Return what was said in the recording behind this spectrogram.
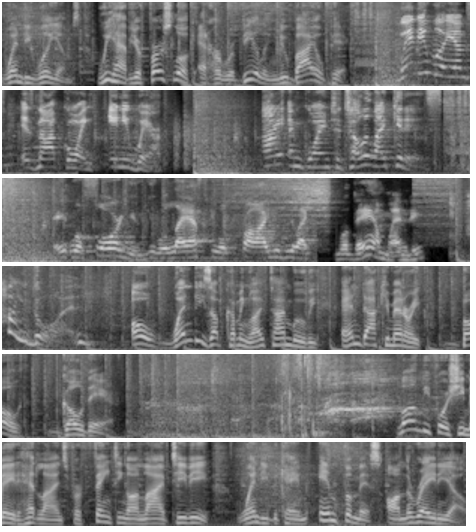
Wendy Williams, we have your first look at her revealing new biopic. Wendy Williams is not going anywhere. I am going to tell it like it is. It will floor you. You will laugh, you will cry, you'll be like, well, damn, Wendy. How you doing? Oh, Wendy's upcoming Lifetime movie and documentary both go there. Long before she made headlines for fainting on live TV, Wendy became infamous on the radio.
